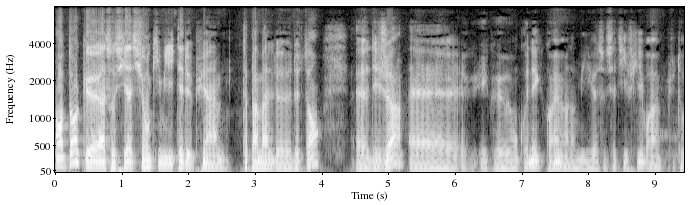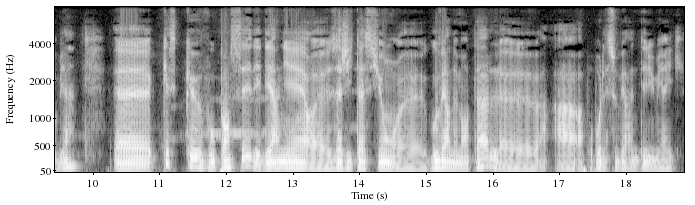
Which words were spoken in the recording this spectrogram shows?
En tant qu'association qui militait depuis un pas mal de, de temps euh, déjà euh, et que on connaît quand même hein, dans le milieu associatif libre hein, plutôt bien. euh, Qu'est-ce que vous pensez des dernières euh, agitations euh, gouvernementales euh, à, à propos de la souveraineté numérique?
